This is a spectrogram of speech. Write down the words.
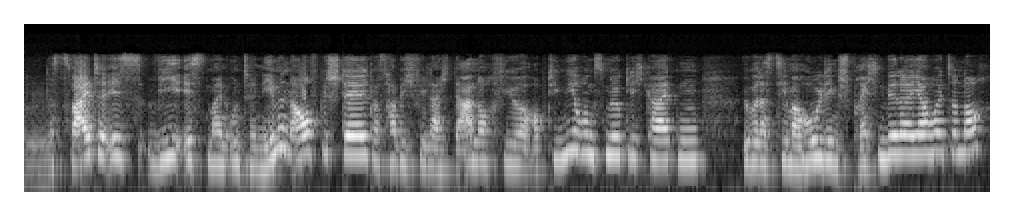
Mhm. Das zweite ist, wie ist mein Unternehmen aufgestellt? Was habe ich vielleicht da noch für Optimierungsmöglichkeiten? Über das Thema Holding sprechen wir da ja heute noch.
